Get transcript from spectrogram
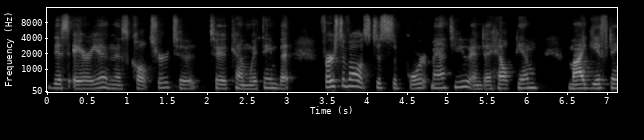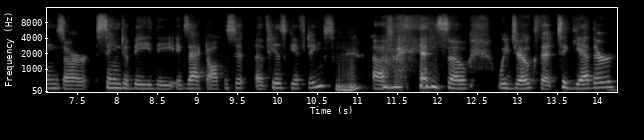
this area and this culture to to come with him. But first of all it's to support matthew and to help him my giftings are seem to be the exact opposite of his giftings mm-hmm. um, and so we joke that together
